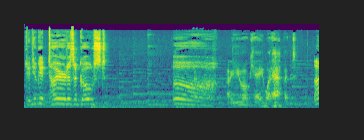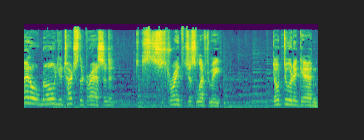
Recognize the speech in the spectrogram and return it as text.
Did you get tired as a ghost? Oh, Are you okay? What happened? I don't know. You touched the grass and it, strength just left me. Don't do it again.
